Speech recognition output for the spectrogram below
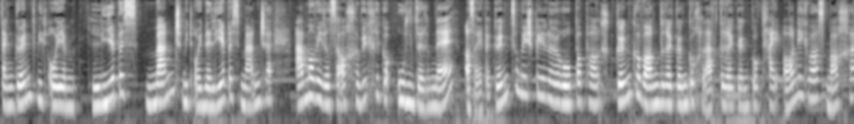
dann gönnt mit eurem Liebesmensch, mit euren Liebesmenschen immer wieder Sachen wirklich unternehmen. Also eben, gönnt zum Beispiel in den Europapark, gönnt wandern, gönnt klettern, gönnt keine Ahnung was machen.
